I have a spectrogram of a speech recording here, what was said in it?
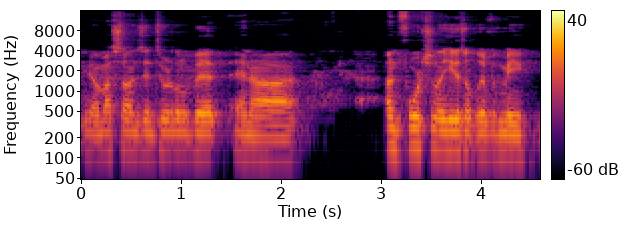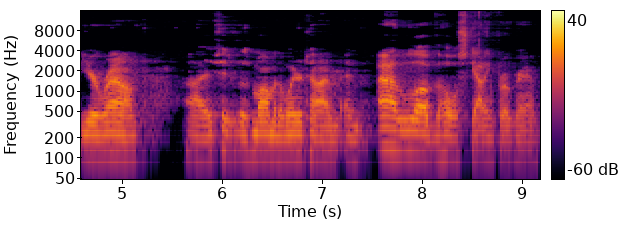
You know, my son's into it a little bit, and uh, unfortunately, he doesn't live with me year round. Uh, he stays with his mom in the wintertime, and I love the whole scouting program.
